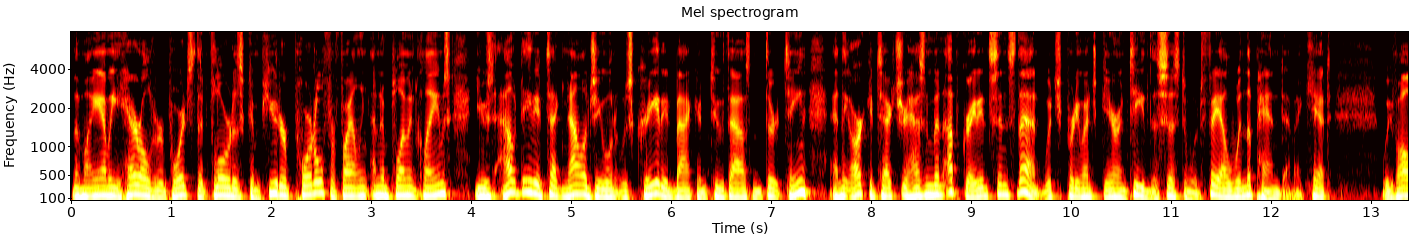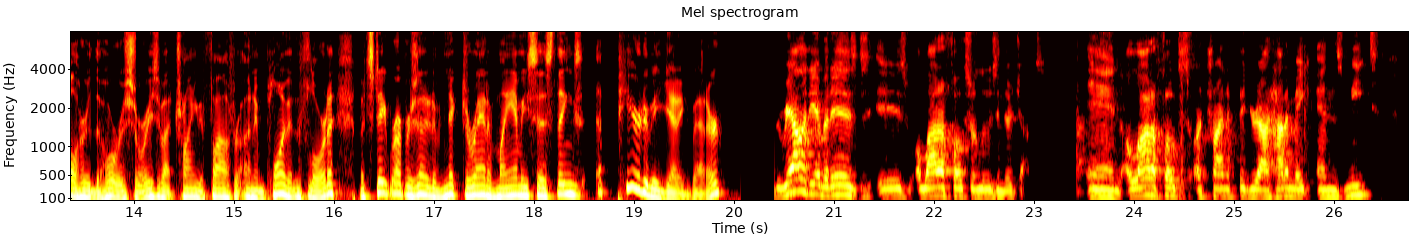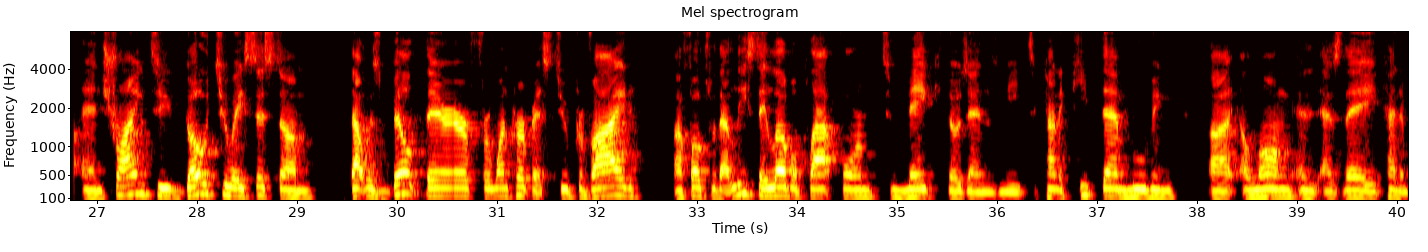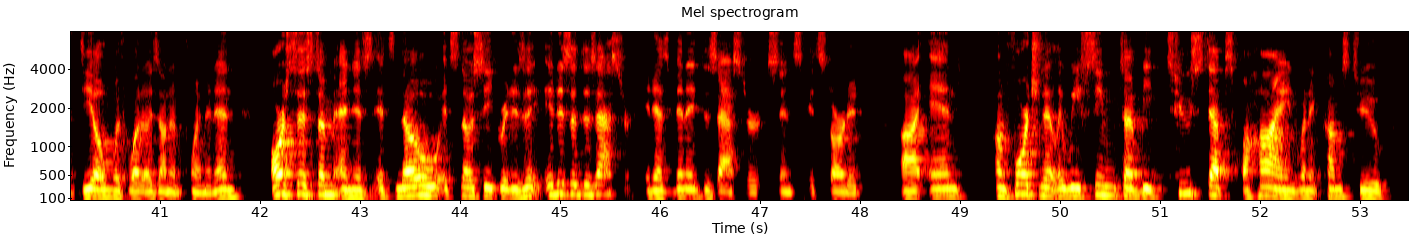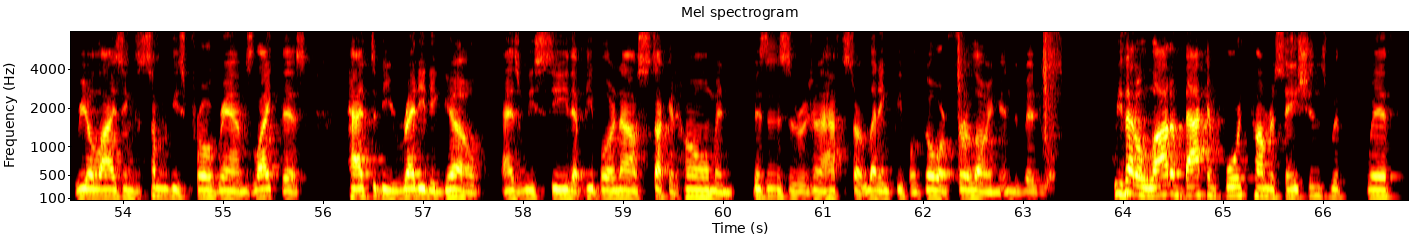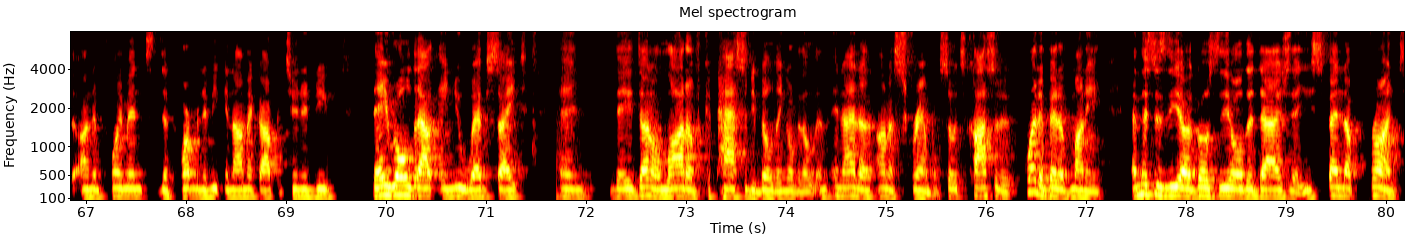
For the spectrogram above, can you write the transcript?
The Miami Herald reports that Florida's computer portal for filing unemployment claims used outdated technology when it was created back in 2013, and the architecture hasn't been upgraded since then, which pretty much guaranteed the system would fail when the pandemic hit. We've all heard the horror stories about trying to file for unemployment in Florida, but State Representative Nick Duran of Miami says things appear to be getting better. The reality of it is, is a lot of folks are losing their jobs, and a lot of folks are trying to figure out how to make ends meet and trying to go to a system that was built there for one purpose to provide uh, folks with at least a level platform to make those ends meet, to kind of keep them moving uh, along as, as, they kind of deal with what is unemployment. And our system, and it's, it's no it's no secret, is it, it is a disaster. It has been a disaster since it started, uh, and unfortunately, we seem to be two steps behind when it comes to realizing that some of these programs like this had to be ready to go as we see that people are now stuck at home and businesses are going to have to start letting people go or furloughing individuals. We've had a lot of back and forth conversations with, with unemployment, the Department of Economic Opportunity. They rolled out a new website and they've done a lot of capacity building over the and on a, on a scramble. So it's costed quite a bit of money. And this is the uh, goes to the old adage that you spend up front,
